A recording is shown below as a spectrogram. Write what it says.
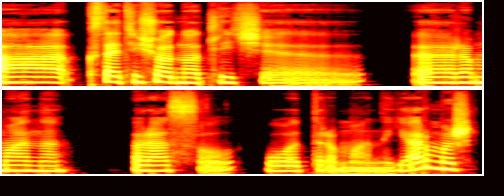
А, кстати, еще одно отличие э, романа Рассел от романа Ярмаш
